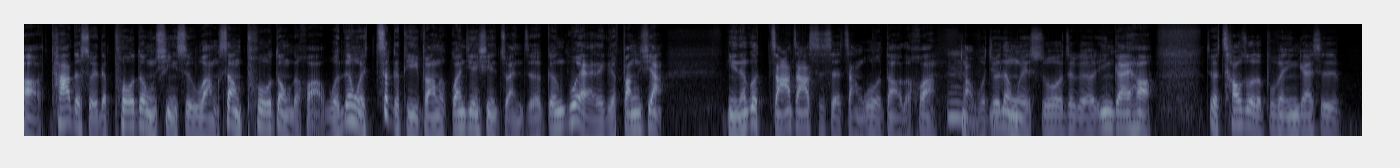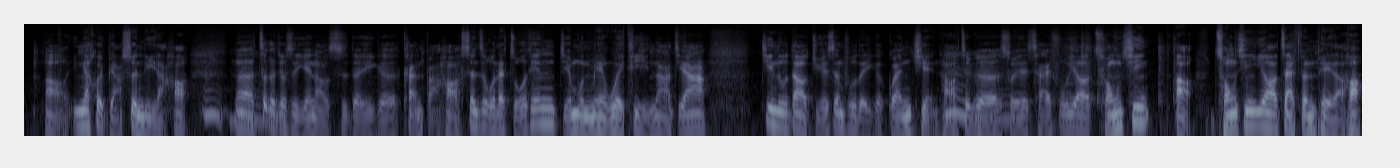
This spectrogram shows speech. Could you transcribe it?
好，它的所谓的波动性是往上波动的话，我认为这个地方的关键性转折跟未来的一个方向，你能够扎扎实实的掌握到的话，啊我就认为说这个应该哈，这个操作的部分应该是。哦，应该会比较顺利了哈。嗯，那这个就是严老师的一个看法哈。甚至我在昨天节目里面，我也提醒大家，进入到决胜负的一个关键哈。这个所谓的财富要重新啊，重新又要再分配了哈。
